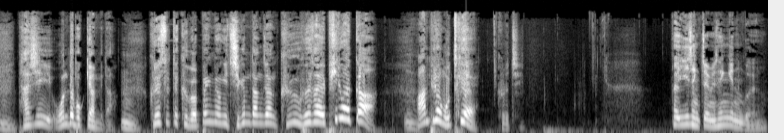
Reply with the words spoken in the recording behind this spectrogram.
음. 다시 원대 복귀합니다. 음. 그랬을 때 그 몇백 명이 지금 당장 그 회사에 필요할까? 음. 안 필요하면 어떻게? 그렇지. 그러니까 이 쟁점이 생기는 거예요.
